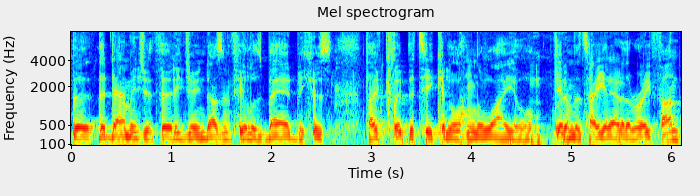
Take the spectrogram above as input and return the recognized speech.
the, the damage at 30 June doesn't feel as bad because they've clipped the ticket along the way or get them to take it out of the refund,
